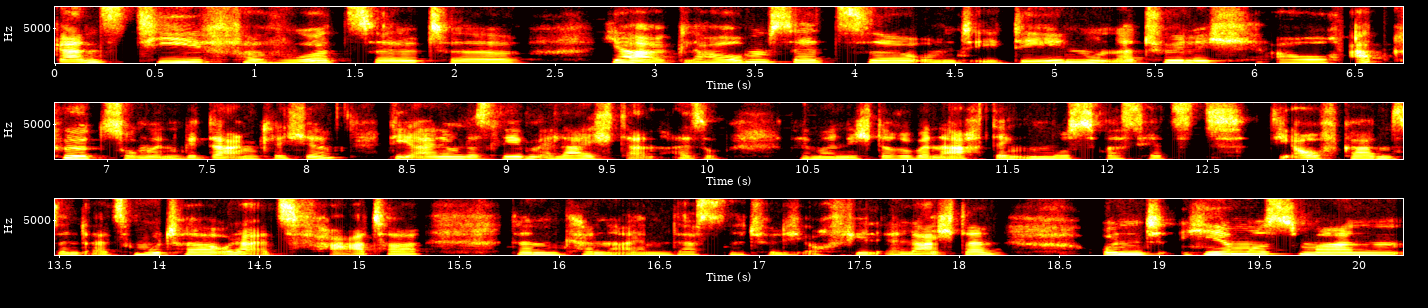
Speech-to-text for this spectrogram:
ganz tief verwurzelte, ja, Glaubenssätze und Ideen und natürlich auch Abkürzungen, gedankliche, die einem das Leben erleichtern. Also, wenn man nicht darüber nachdenken muss, was jetzt die Aufgaben sind als Mutter oder als Vater, dann kann einem das natürlich auch viel erleichtern. Und hier muss man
